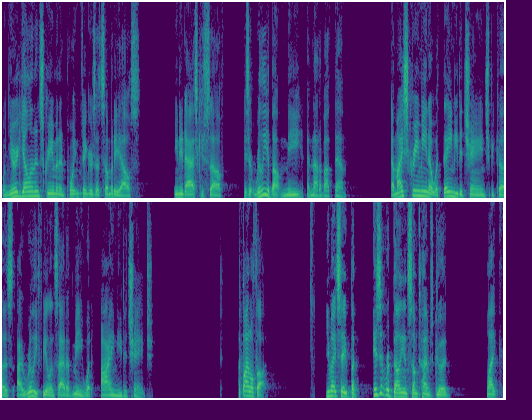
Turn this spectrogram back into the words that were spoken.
When you're yelling and screaming and pointing fingers at somebody else, you need to ask yourself, is it really about me and not about them? Am I screaming at what they need to change because I really feel inside of me what I need to change? A final thought. You might say, but isn't rebellion sometimes good? Like,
